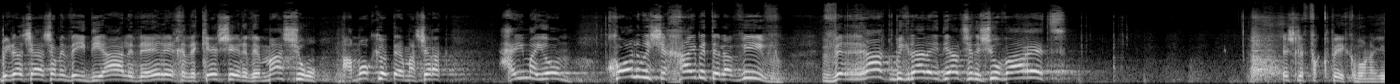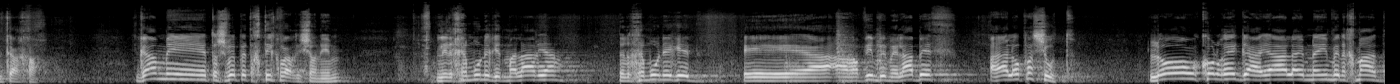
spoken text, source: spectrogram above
בגלל שהיה שם איזה אידיאל, איזה ערך, איזה קשר, איזה משהו עמוק יותר מאשר רק... האם היום כל מי שחי בתל אביב ורק בגלל האידיאל של יישוב הארץ? יש לפקפק, בואו נגיד ככה. גם uh, תושבי פתח תקווה הראשונים נלחמו נגד מלאריה, נלחמו נגד uh, הערבים במלאבס, היה לא פשוט. לא כל רגע היה להם נעים ונחמד.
